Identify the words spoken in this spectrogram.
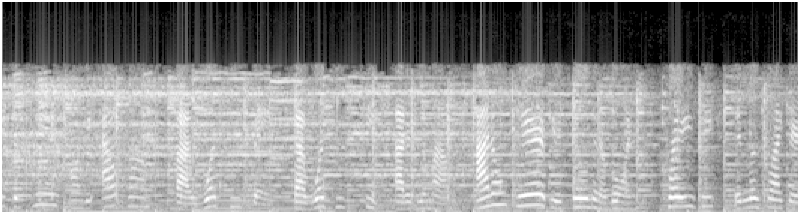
it depends on the outcome by what you say, by what you speak out of your mouth. I don't care if your children are going crazy. It looks like they're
